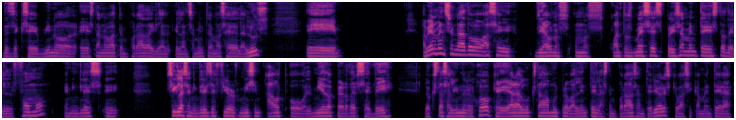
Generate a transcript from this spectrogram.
desde que se vino esta nueva temporada y el lanzamiento de Más allá de la luz. habían mencionado hace ya unos, unos cuantos meses, precisamente esto del FOMO, en inglés, eh, siglas en inglés de Fear of Missing Out o el miedo a perderse de lo que está saliendo en el juego, que era algo que estaba muy prevalente en las temporadas anteriores, que básicamente era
